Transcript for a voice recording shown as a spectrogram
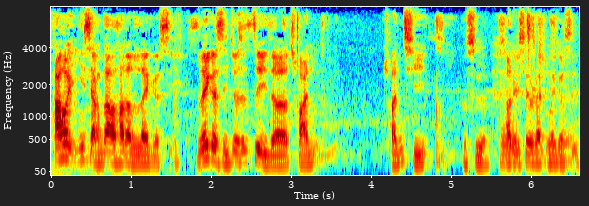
他会影响到他的 legacy，legacy 就是自己的传传奇，不是？How do you say legacy？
